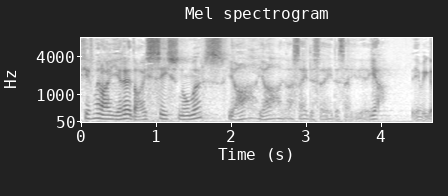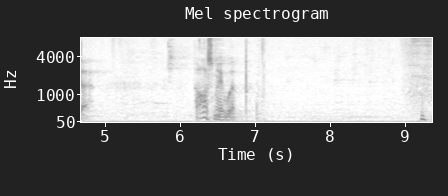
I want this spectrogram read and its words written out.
Geef my daai Here daai 6 nommers. Ja, ja, dis hy, dis hy, dis hy. Ja, there we go. Daar's my hoop.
